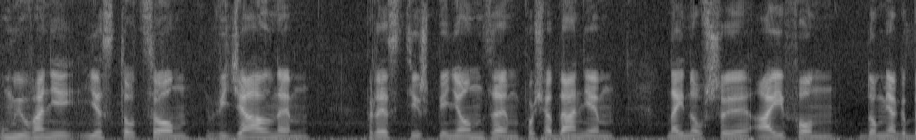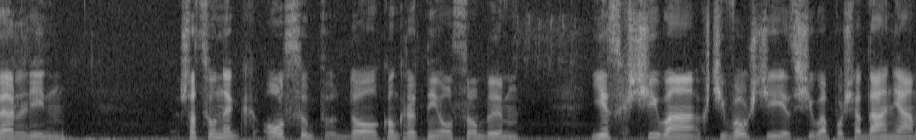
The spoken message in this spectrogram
Umiłowanie jest to, co widzialne, prestiż, pieniądzem, posiadaniem, najnowszy iPhone, dom jak Berlin, szacunek osób do konkretnej osoby, jest siła chciwości, jest siła posiadania.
